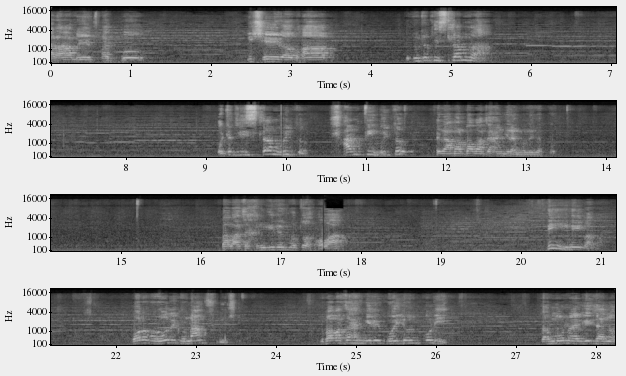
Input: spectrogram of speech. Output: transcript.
আরামে থাকব। কিসের অভাব? দুটো তো ইসলাম না? ওটা যদি ইসলাম হইতো, শান্তি হইতো, তাহলে আমার বাবা জাহাঙ্গীর আঙ্গুলে যা বাবা জাহাঙ্গীরের মতো হওয়া নেই নেই বাবা বড় বড় নাম শুনেছি। বাবা জাহাঙ্গীরের বই পড়ি। কি জানো?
